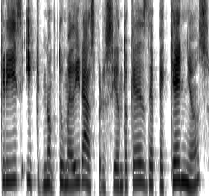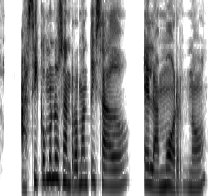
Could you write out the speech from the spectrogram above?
Cris, y no, tú me dirás, pero siento que desde pequeños, así como nos han romantizado el amor, ¿no?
